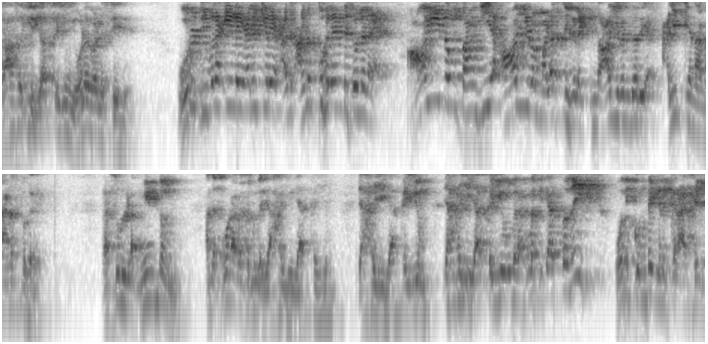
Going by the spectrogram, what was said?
யாக யாக்கையும் யா கையும் வேலை செய்து ஒரு ஜிப்ராஹிலை அழிக்கிறேன் அது அனுப்புகிறேன்னு சொல்லலை. ஆயுதம் தாங்கிய ஆயிரம் வழக்குகளை இந்த ஆயிரம் பேரை அழிக்க நான் அனுப்புகிறேன். ரசூல்லா மீண்டும் அந்த கூடாரத்துக்குள்ள யாஹையு யாக்கையும் யாஹையு யாக்கையும் யாஹையு யாக்கையும் ரஹ்மத்திக்கு சதி ஓதிக்கொண்டே இருக்கிறார்கள்.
